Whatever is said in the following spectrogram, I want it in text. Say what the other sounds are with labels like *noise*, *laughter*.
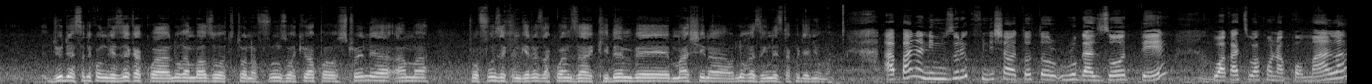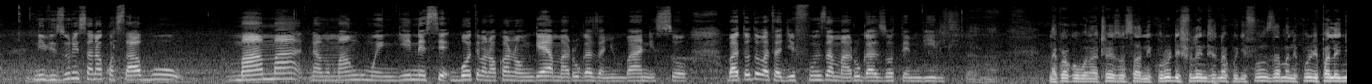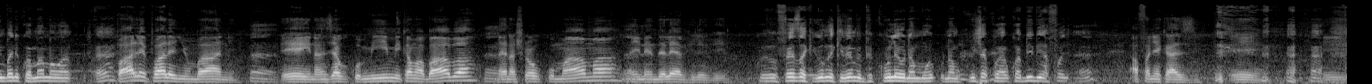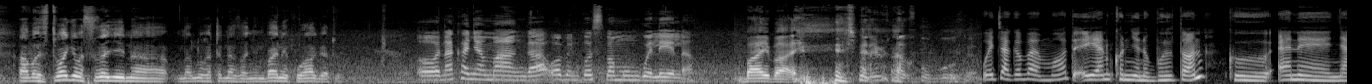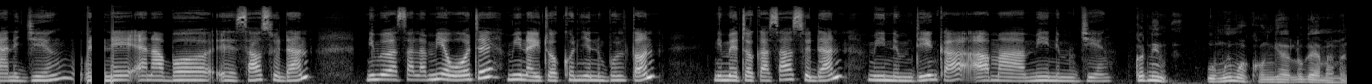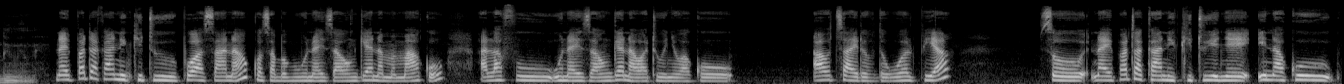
juhudi inastahili kuongezeka kwa lugha ambazo watoto wanafunzwa wakiwa hapa Australia, ama tuwafunze Kiingereza kwanza, Kibembe, Mashi na lugha zingine zitakuja nyuma? Hapana, ni mzuri kufundisha watoto lugha zote wakati wako na komala. Ni vizuri sana kwa sababu mama na mamangu mwengine si, bote wanakuwa wanaongea marugha za nyumbani, so batoto watajifunza marugha zote mbili. Na kwako Bwana Trezo, sasa ni kurudi shuleni tena kujifunza ama ni kurudi pale nyumbani kwa mama wa, eh? pale pale nyumbani Eh. eh, inaanzia kuku mimi kama baba na inashuka kuku mama na inaendelea vile vile Kwa hiyo fedha Kigome Kivembe kule unamkulisha kwa, kwa bibi afanye eh? afanye kazi *laughs* eh. eh. *laughs* Basi tuwage wasikilizaji na, na lugha tena za nyumbani kuaga tu. Oh, nakanyamanga wabenikosi mungwelela bye bye *laughs* nakumbuka Wechake ba mot eyan konyen Bulton ku ene nyan jing ne ena bo e, South Sudan. Nimewasalamia wote, mi naitwa Konyen Bulton. Nimetoka South Sudan, mi ni Mdinka ama mi ni Mjing. Kwani umuhimu wa kuongea lugha ya mama ni nini? Naipata kaa ni kitu poa sana, kwa sababu unaweza ongea na mamako, alafu unaweza ongea na watu wenye wako outside of the world pia. So naipata kaa ni kitu yenye inaku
